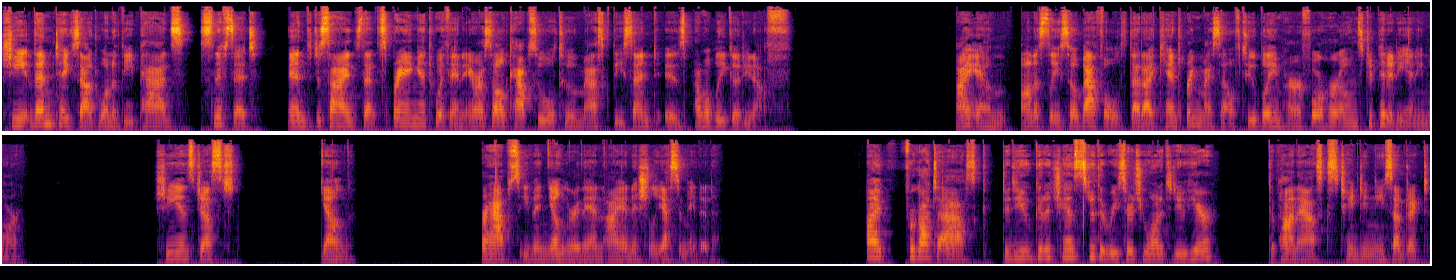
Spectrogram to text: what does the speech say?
She then takes out one of the pads, sniffs it, and decides that spraying it with an aerosol capsule to mask the scent is probably good enough. I am honestly so baffled that I can't bring myself to blame her for her own stupidity anymore. She is just young. Perhaps even younger than I initially estimated. I forgot to ask, did you get a chance to do the research you wanted to do here? Tapan asks, changing the subject.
